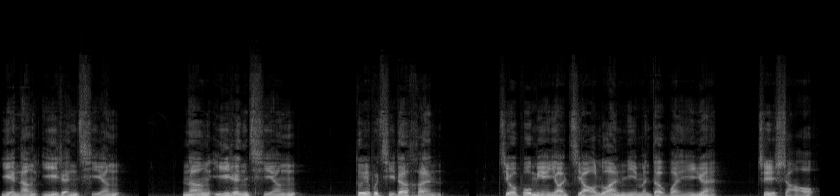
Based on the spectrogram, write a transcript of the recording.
也能怡人情，能怡人情，对不起的很，就不免要搅乱你们的文苑，至少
